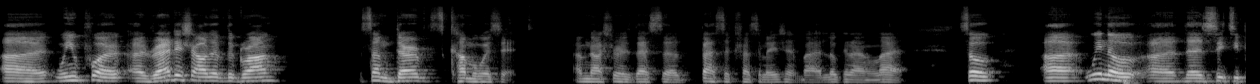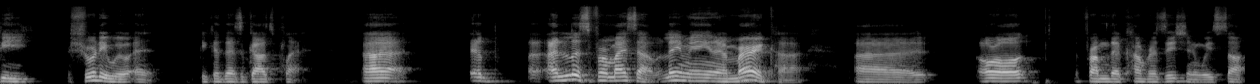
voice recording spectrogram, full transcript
uh, when you pull a, a radish out of the ground, some dirt come with it. I'm not sure if that's the best translation by looking online. So uh, we know uh, the CCP surely will end because that's God's plan. Uh, uh, at least for myself, living in America, uh, or from the conversation we saw,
